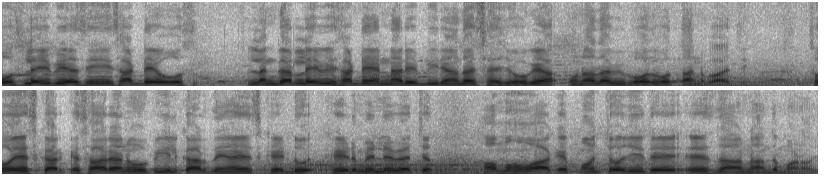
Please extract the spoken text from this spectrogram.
ਉਸ ਲਈ ਵੀ ਅਸੀਂ ਸਾਡੇ ਉਸ ਲੰਗਰ ਲਈ ਵੀ ਸਾਡੇ ਐਨਆਰਏ ਵੀਰਾਂ ਦਾ ਸਹਿਯੋਗ ਆ। ਉਹਨਾਂ ਦਾ ਵੀ ਬਹੁਤ ਬਹੁਤ ਧੰਨਵਾਦ ਜੀ। ਸੋ ਇਸ ਕਰਕੇ ਸਾਰਿਆਂ ਨੂੰ ਅਪੀਲ ਕਰਦੇ ਹਾਂ ਇਸ ਖੇਡੂ ਖੇਡ ਮੇਲੇ ਵਿੱਚ ਹਮ ਹਮਾ ਕੇ ਪਹੁੰਚੋ ਜੀ ਤੇ ਇਸ ਦਾ ਆਨੰਦ ਮਾਣੋ ਜੀ।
